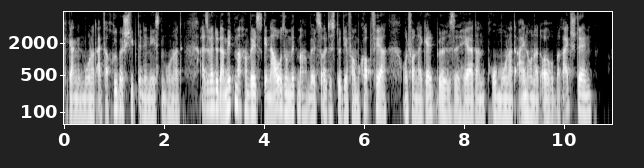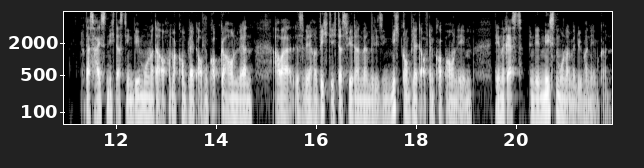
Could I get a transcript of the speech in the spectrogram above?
gegangenen Monat einfach rüberschiebt in den nächsten Monat. Also wenn du da mitmachen willst, genauso mitmachen willst, solltest du dir vom Kopf her und von der Geldbörse her dann pro Monat 100 Euro bereitstellen. Das heißt nicht, dass die in dem Monat da auch immer komplett auf den Kopf gehauen werden, aber es wäre wichtig, dass wir dann, wenn wir sie nicht komplett auf den Kopf hauen, eben den Rest in den nächsten Monat mit übernehmen können.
